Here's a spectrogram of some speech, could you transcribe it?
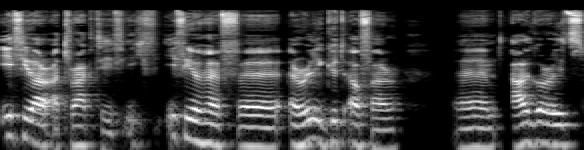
If you are attractive, if, if you have uh, a really good offer, um, algorithms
